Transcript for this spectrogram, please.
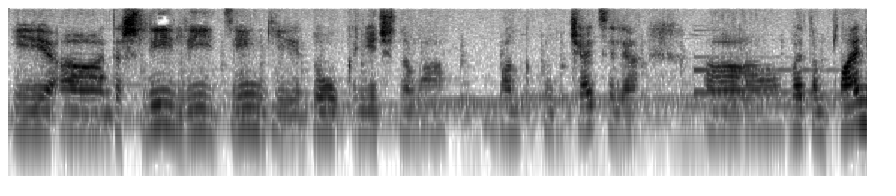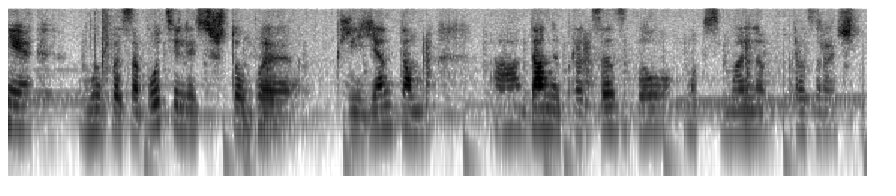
и а, дошли ли деньги до конечного банка получателя. А, в этом плане мы позаботились, чтобы клиентам а, данный процесс был максимально прозрачным.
